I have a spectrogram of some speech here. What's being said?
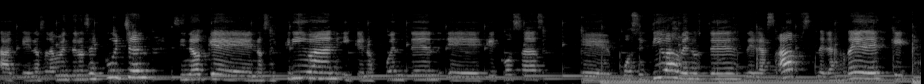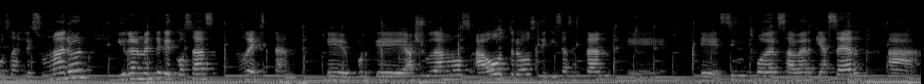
a que no solamente nos escuchen, sino que nos escriban y que nos cuenten eh, qué cosas eh, positivas ven ustedes de las apps, de las redes, qué cosas les sumaron y realmente qué cosas restan. Eh, porque ayudamos a otros que quizás están eh, sin poder saber qué hacer a,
